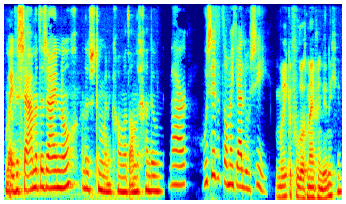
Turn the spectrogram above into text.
om even samen te zijn nog. Dus toen ben ik gewoon wat anders gaan doen. Maar hoe zit het dan met jaloezie? Marieke voelde als mijn vriendinnetje.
